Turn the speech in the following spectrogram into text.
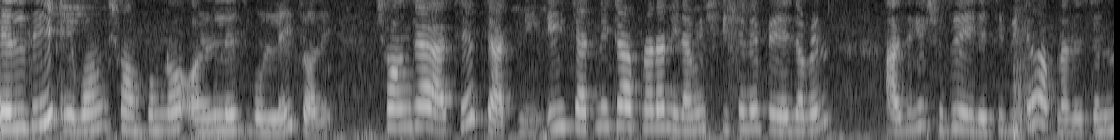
হেলদি এবং সম্পূর্ণ অয়েললেস বললেই চলে। সঙ্গে আছে চাটনি। এই চাটনিটা আপনারা নিরামিষ কিচেনে পেয়ে যাবেন। আজকে শুধু এই রেসিপিটা আপনাদের জন্য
